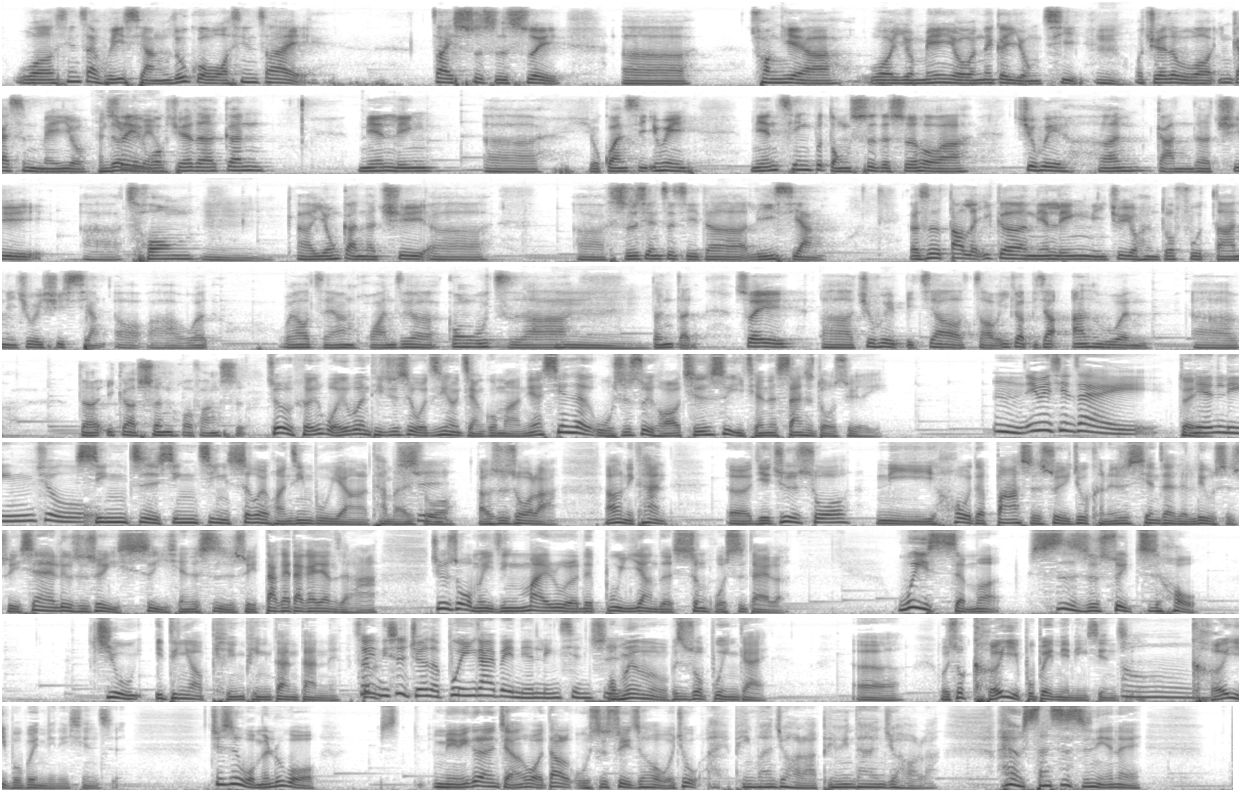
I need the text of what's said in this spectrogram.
我现在回想，如果我现在在四十岁，呃。创业啊，我有没有那个勇气？嗯，我觉得我应该是没有，所以我觉得跟年龄呃有关系，因为年轻不懂事的时候啊，就会很敢的去啊、冲，嗯，啊、勇敢的去呃呃实现自己的理想。可是到了一个年龄，你就有很多负担，你就会去想哦啊，我我要怎样还这个公屋子啊，嗯。等等，所以呃就会比较找一个比较安稳呃的一个生活方式。所以，可是我的问题就是，我之前有讲过嘛，你看现在五十岁哦，其实是以前的三十多岁而已，嗯，因为现在对。年龄就心智、心境、社会环境不一样了。坦白是。说，老实说啦，然后你看，呃，也就是说，你以后的八十岁就可能是现在的六十岁，现在六十岁是以前的四十岁，大概大概这样子啊。就是说，我们已经迈入了那不一样的生活时代了。为什么四十岁之后就一定要平平淡淡呢？所以你是觉得不应该被年龄限制？我没有没有，我不是说不应该，呃，我说可以不被年龄限制，哦可以不被年龄限制。就是我们如果每一个人讲说，我到了五十岁之后，我就哎平凡就好了，平平淡淡就好了，还有三四十年嘞，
